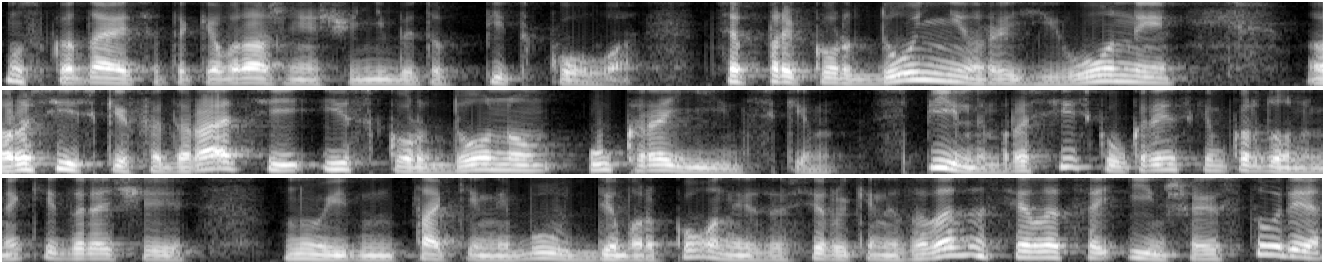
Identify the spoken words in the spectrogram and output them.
ну, складається таке враження, що нібито підкова. Це прикордонні регіони. Російської Федерації із кордоном українським, спільним російсько-українським кордоном, який, до речі, ну і так і не був демаркований за всі роки незалежності, але це інша історія.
